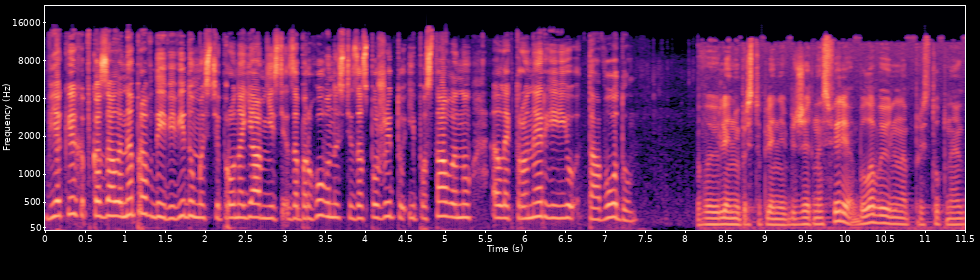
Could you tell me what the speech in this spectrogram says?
в яких вказали неправдиві відомості про наявність заборгованості за спожиту і поставлену електроенергію та воду. Выявлению преступлений в бюджетной сфере была выявлена преступная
